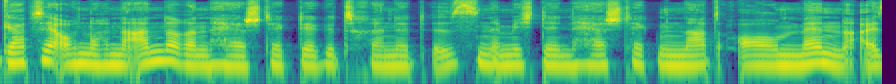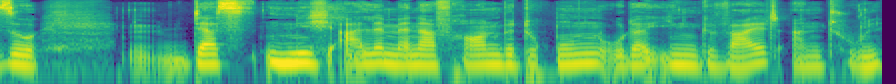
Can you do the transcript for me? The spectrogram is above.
gab es ja auch noch einen anderen Hashtag, der getrennt ist, nämlich den Hashtag Not All Men. Also, dass nicht alle Männer Frauen bedrohen oder ihnen Gewalt antun.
